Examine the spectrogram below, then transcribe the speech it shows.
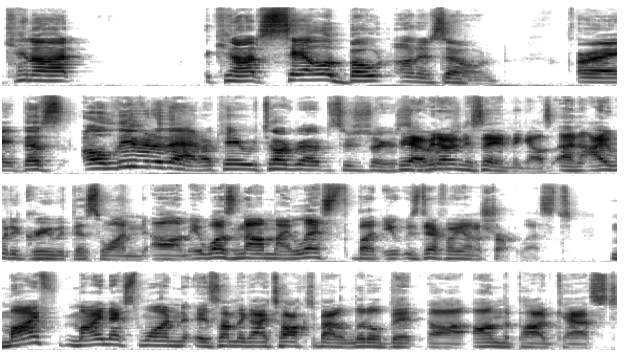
cannot cannot sail a boat on its own. All right, that's. I'll leave it at that. Okay, we talked about Sushi Striker. so Yeah, we don't need to say anything else. And I would agree with this one. Um, it wasn't on my list, but it was definitely on a short list. My my next one is something I talked about a little bit uh, on the podcast,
